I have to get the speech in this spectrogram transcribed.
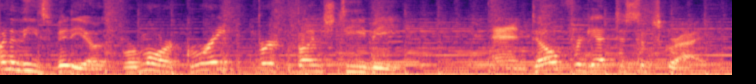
one of these videos for more great Burke Bunch TV. And don't forget to subscribe.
